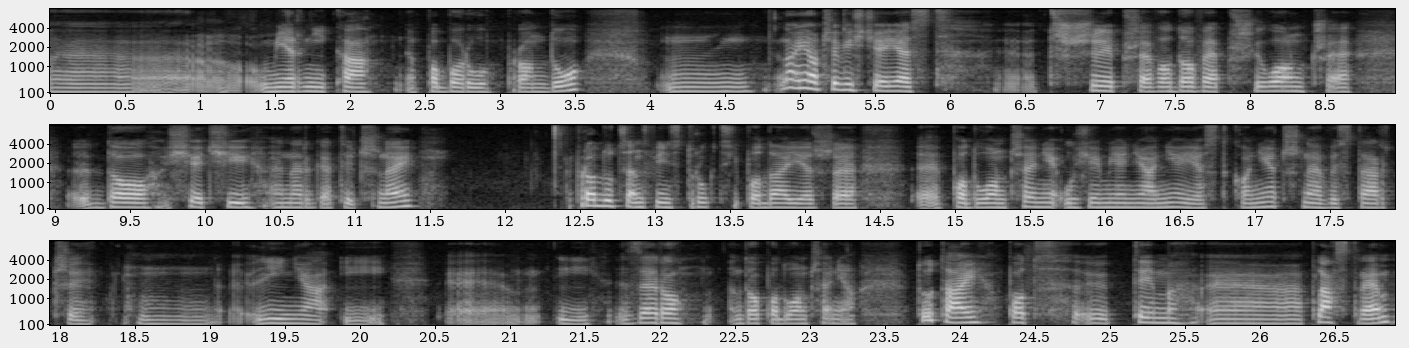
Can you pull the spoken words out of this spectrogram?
e, miernika poboru prądu. Mm, no i oczywiście jest e, trzy przewodowe przyłącze do sieci energetycznej. Producent w instrukcji podaje, że e, podłączenie uziemienia nie jest konieczne, wystarczy mm, linia i, i zero do podłączenia. Tutaj pod y, tym e, plastrem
